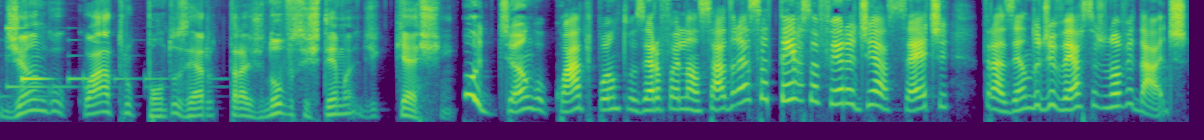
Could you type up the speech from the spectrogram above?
Django 4.0 traz novo sistema de caching. O Django 4.0 foi lançado nesta terça-feira, dia 7, trazendo diversas novidades.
